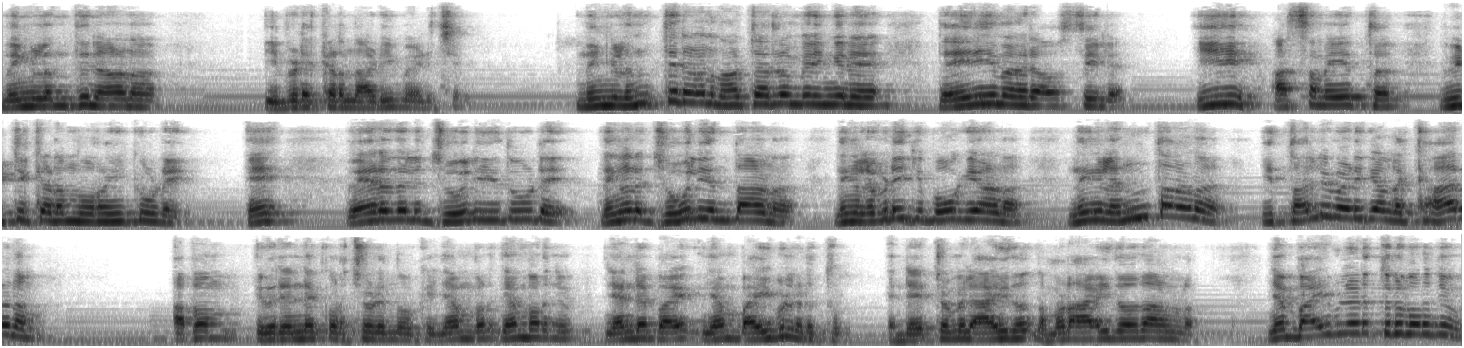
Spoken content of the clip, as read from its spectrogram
നിങ്ങൾ എന്തിനാണ് ഇവിടെ കിടന്ന് അടി മേടിച്ചത്? നിങ്ങൾ എന്തിനാണ് നാട്ടുകാരുടെ മുമ്പിൽ ഇങ്ങനെ ദയനീയമായ ഒരു അവസ്ഥയിൽ ഈ അസമയത്ത് വീട്ടിൽ കിടന്ന് ഉറങ്ങിക്കൂടെ? ഏ വേറെ ഏതെങ്കിലും ജോലി ചെയ്തുകൂടെ? നിങ്ങളുടെ ജോലി എന്താണ്? നിങ്ങൾ എവിടേക്ക് പോവുകയാണ്? നിങ്ങൾ എന്താണ് ഈ തല്ലു മേടിക്കാനുള്ള കാരണം? അപ്പം ഇവരെന്നെ കുറച്ചുകൂടി നോക്കി. ഞാൻ ഞാൻ പറഞ്ഞു എന്റെ ഞാൻ ബൈബിൾ എടുത്തു. എന്റെ ഏറ്റവും വലിയ ആയുധം നമ്മുടെ ആയുധം അതാണല്ലോ. ഞാൻ ബൈബിൾ എടുത്തിട്ട് പറഞ്ഞു.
